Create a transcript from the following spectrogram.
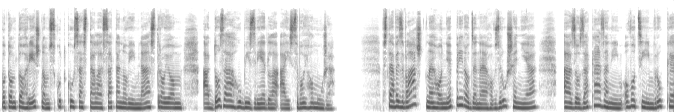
Po tomto hriešnom skutku sa stala satanovým nástrojom a do záhuby zviedla aj svojho muža. V stave zvláštneho neprirodzeného vzrušenia a so zakázaným ovocím v ruke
